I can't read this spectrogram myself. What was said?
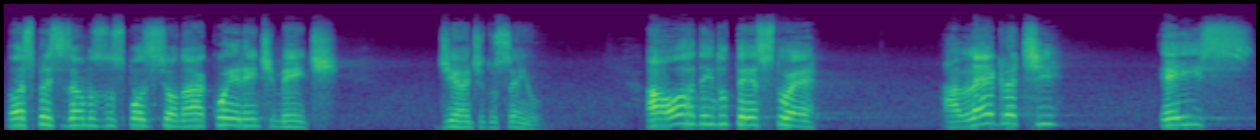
nós precisamos nos posicionar coerentemente diante do Senhor. A ordem do texto é: alegra-te, eis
